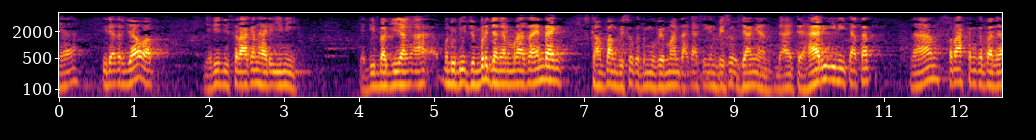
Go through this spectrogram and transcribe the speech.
ya, tidak terjawab. Jadi diserahkan hari ini. Jadi bagi yang ah, penduduk Jember jangan merasa enteng, gampang besok ketemu firman tak kasihkan besok jangan. Tidak ada. Hari ini catat dan serahkan kepada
